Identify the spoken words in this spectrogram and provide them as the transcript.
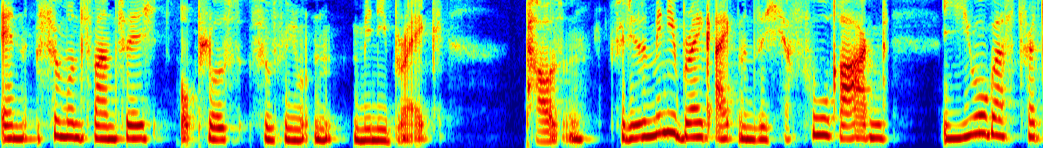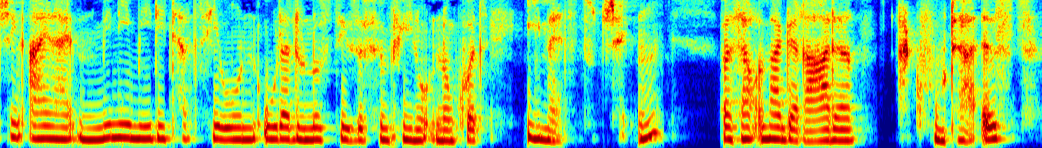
in 25 plus 5 Minuten Mini-Break. Pausen. Für diese Mini-Break eignen sich hervorragend Yoga-Stretching-Einheiten, Mini-Meditationen oder du nutzt diese 5 Minuten, um kurz E-Mails zu checken, was auch immer gerade akuter ist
